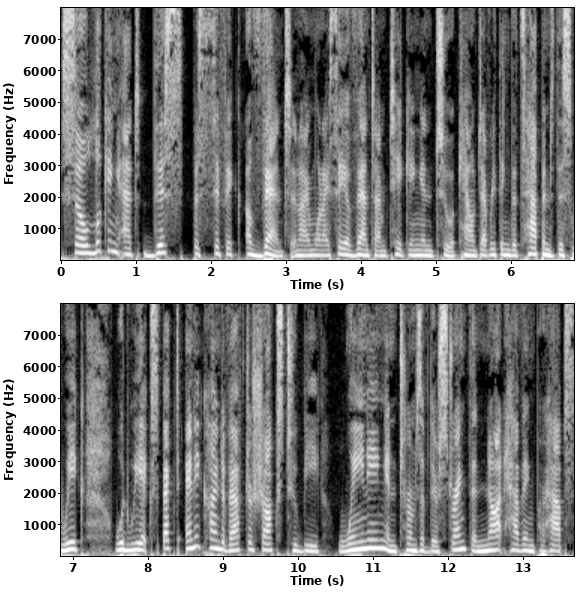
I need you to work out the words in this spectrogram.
So, looking at this specific event, and I'm, when I say event, I'm taking into account everything that's happened this week. Would we expect any kind of aftershocks to be waning in terms of their strength and not having perhaps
